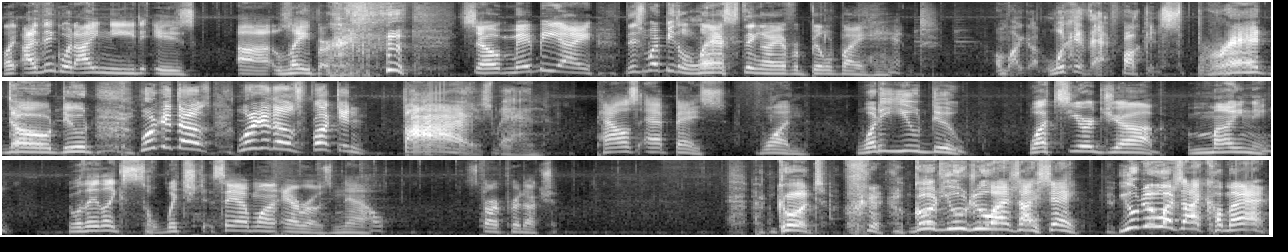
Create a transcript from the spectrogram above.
Like, I think what I need is uh, labor. so maybe I, this might be the last thing I ever build by hand. Oh my god, look at that fucking spread though, dude. Look at those, look at those fucking thighs, man. Pals at base, one. What do you do? What's your job? Mining. Well, they like switched, say I want arrows now. Start production. Good. Good, you do as I say. You do as I command,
